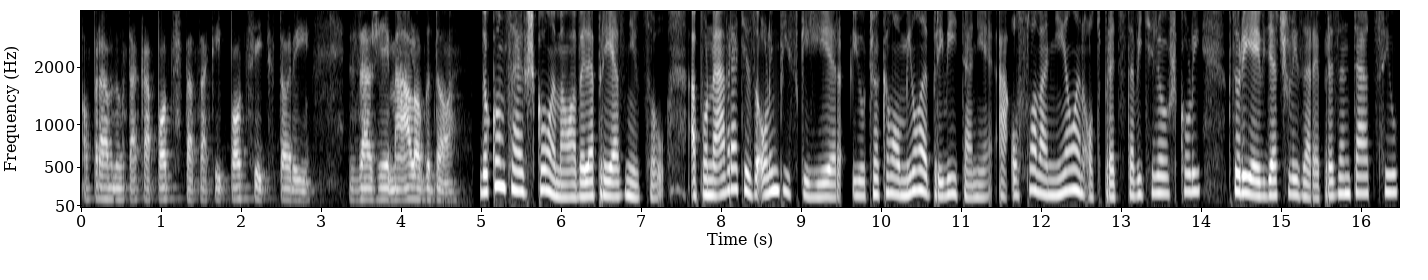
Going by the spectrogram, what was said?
opravdu taká podsta, taký pocit, ktorý zažije málo kto. Dokonca aj v škole mala veľa priaznivcov a po návrate z olympijských hier ju čakalo milé privítanie a oslava nielen od predstaviteľov školy, ktorí jej vďačili za reprezentáciu,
